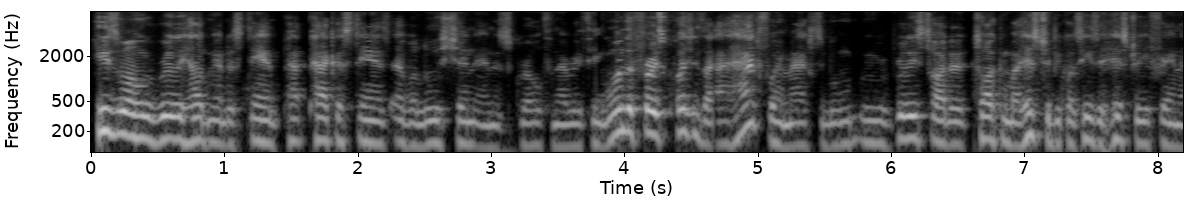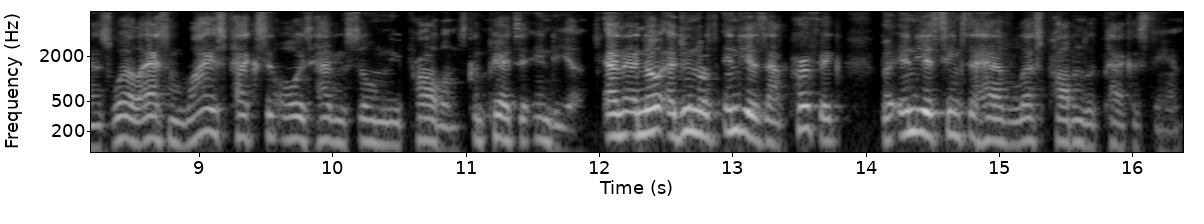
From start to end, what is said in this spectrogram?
he's the one who really helped me understand pa Pakistan's evolution and its growth and everything. One of the first questions I had for him actually, when we really started talking about history, because he's a history fan as well, I asked him, why is Pakistan always having so many problems compared to India? And I know, I do know India is not perfect, but India seems to have less problems with Pakistan.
